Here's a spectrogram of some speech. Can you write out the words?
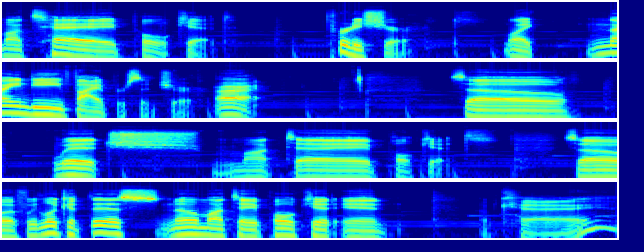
Mate Polkit. Pretty sure. Like 95% sure. All right. So which Mate Polkit? So if we look at this, no Mate Polkit in. Okay.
